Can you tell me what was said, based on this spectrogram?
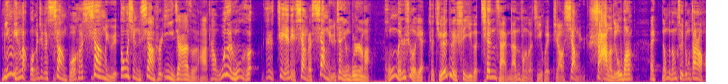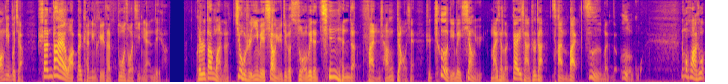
明明呢我们这个项伯和项羽都姓项，是一家子啊。他无论如何，这这也得向着项羽阵营，不是吗？鸿门设宴，这绝对是一个千载难逢的机会。只要项羽杀了刘邦，哎，能不能最终当上皇帝不讲。山大王那肯定可以再多做几年的呀，可是当晚呢，就是因为项羽这个所谓的亲人的反常表现，是彻底为项羽埋下了垓下之战惨败自刎的恶果。那么话说，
